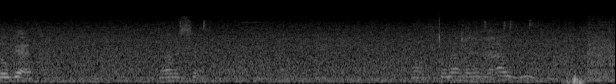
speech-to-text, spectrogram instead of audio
لو قعد لا بس السلامة للمعاود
